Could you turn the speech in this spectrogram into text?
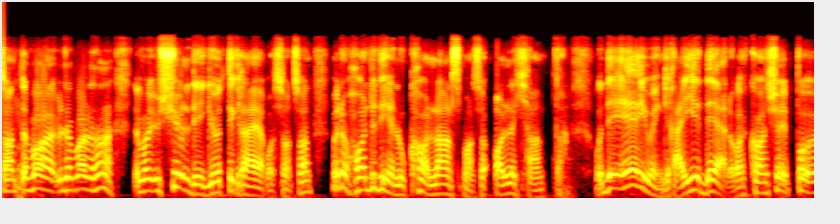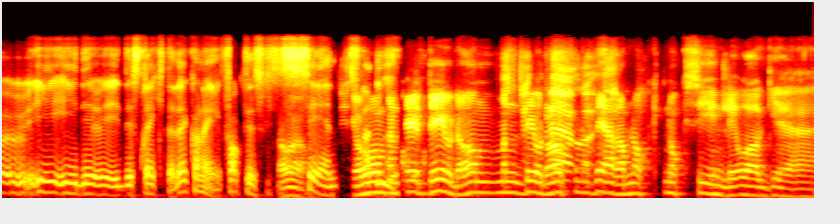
Sant? Det, var, det, var sånn, det var uskyldige guttegreier og sånn. sant? Men da hadde de en lokal lensmann som alle kjente. Og det er jo en greie, det, da. Kanskje på, i, i, i distriktet. Det kan jeg faktisk Ja, ja. se en viss Jo, men det, det er jo da, men det er jo da å være nok, nok synlig og eh,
